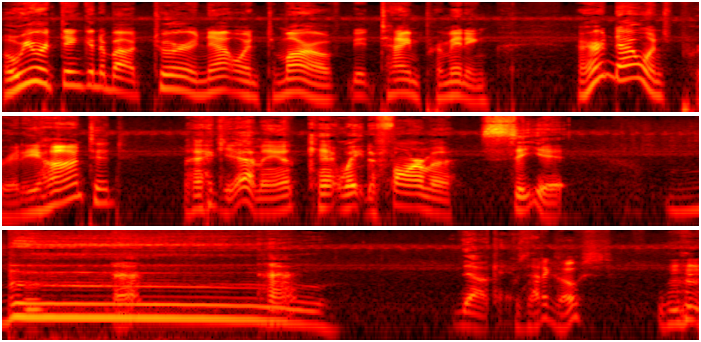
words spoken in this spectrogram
Oh, we were thinking about touring that one tomorrow, time permitting. I heard that one's pretty haunted. Heck yeah, man. Can't wait to pharma see it. Boo. Okay. Was that a ghost? Uh,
